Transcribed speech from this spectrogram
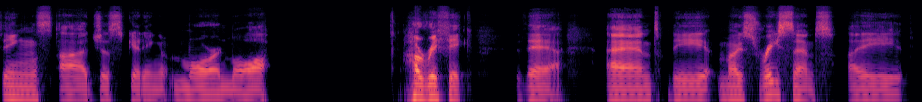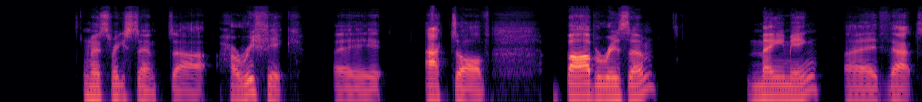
things are just getting more and more horrific there. And the most recent, a most recent horrific a act of barbarism, maiming that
